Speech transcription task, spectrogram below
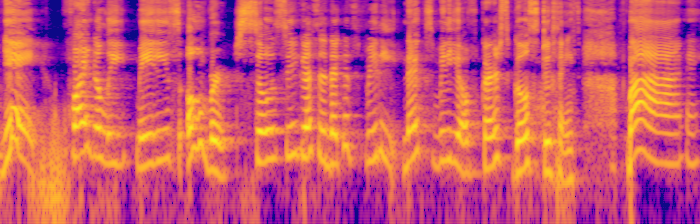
Yay! Finally, May is over. So see you guys in the next video. Next video, of course, goes to things. Bye.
